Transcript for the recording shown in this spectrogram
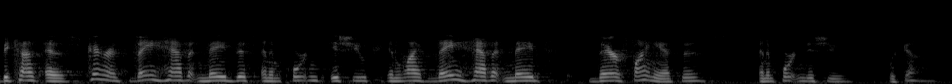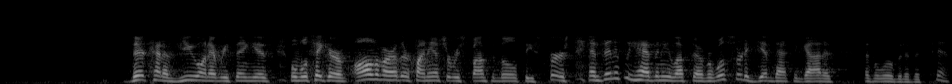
Because as parents, they haven't made this an important issue in life. They haven't made their finances an important issue with God. Their kind of view on everything is, well, we'll take care of all of our other financial responsibilities first, and then if we have any left over, we'll sort of give that to God as, as a little bit of a tip.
